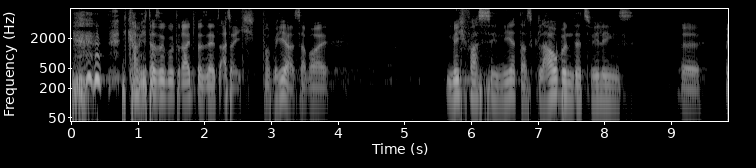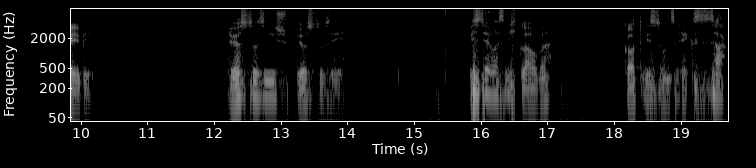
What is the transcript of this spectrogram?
ich kann mich da so gut reinversetzen. Also ich probiere es, aber mich fasziniert das glaubende Zwillingsbaby. Äh, Hörst du sie, spürst du sie? Wisst ihr, was ich glaube? Gott ist uns exakt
